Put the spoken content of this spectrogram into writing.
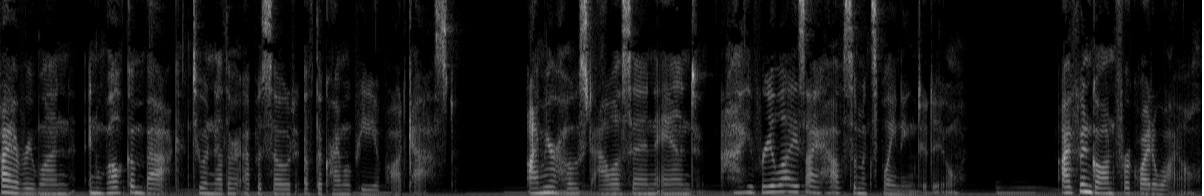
Hi, everyone, and welcome back to another episode of the Crimeopedia podcast. I'm your host, Allison, and I realize I have some explaining to do. I've been gone for quite a while.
